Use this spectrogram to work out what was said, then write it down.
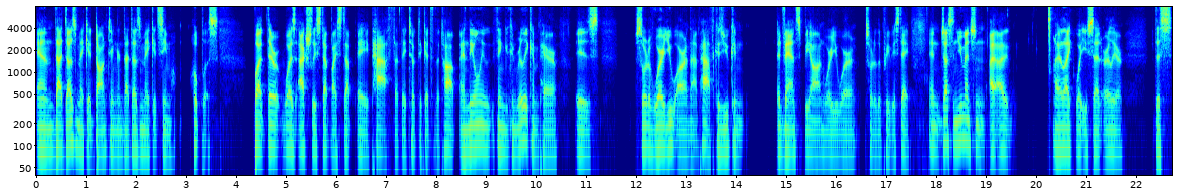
And that does make it daunting and that does make it seem hopeless. But there was actually step by step a path that they took to get to the top. And the only thing you can really compare is sort of where you are in that path because you can advance beyond where you were sort of the previous day. And Justin, you mentioned I, I I like what you said earlier. This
